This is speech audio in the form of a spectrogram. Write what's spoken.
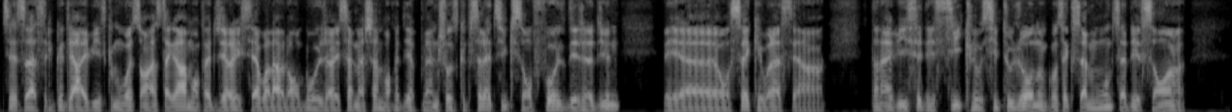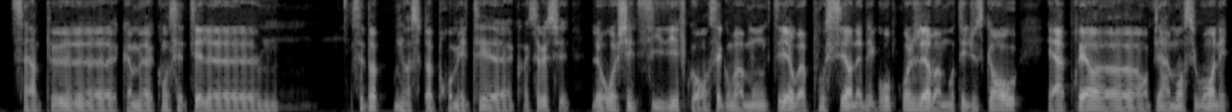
c'est ça c'est le côté arriviste comme on voit sur Instagram en fait j'ai réussi à avoir la lambeau j'ai réussi à machin mais en fait il y a plein de choses comme ça là-dessus qui sont fausses déjà d'une mais euh, on sait que voilà c'est un dans la vie c'est des cycles aussi toujours. Donc on sait que ça monte ça descend c'est un peu euh, comme euh, quand c'était le c'est pas non c'est pas Prométhée euh, comment ça c'est le rocher de Sisyphe quoi. On sait qu'on va monter on va pousser on a des gros projets on va monter jusqu'en haut. Et après euh, finalement souvent on est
